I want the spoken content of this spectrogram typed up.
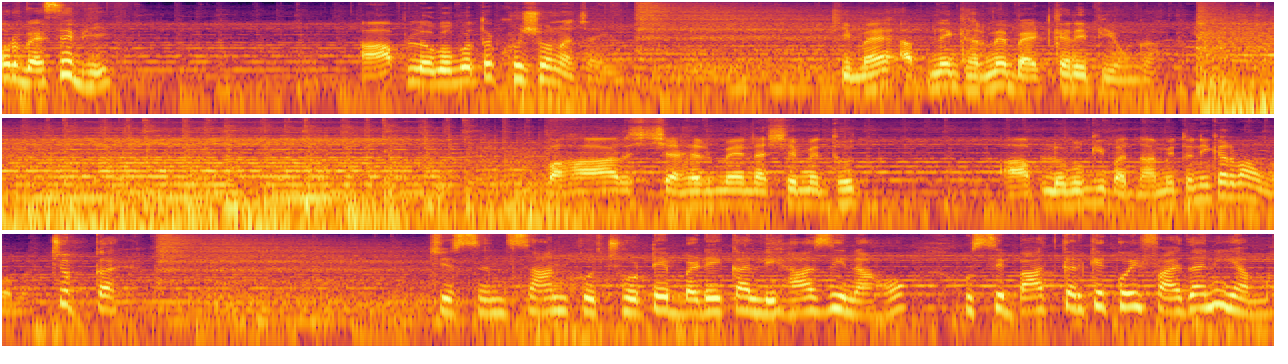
और वैसे भी, आप लोगों को तो खुश होना चाहिए कि मैं अपने घर में बैठकर ही पीऊँगा। बाहर शहर में, नशे में धुत, आप लोगों की बदनामी तो नहीं करवाऊँगा मैं। चुप कर। जिस इंसान को छोटे बड़े का लिहाज ही ना हो, उससे बात करके कोई फ़ायदा नहीं, अम्मा।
